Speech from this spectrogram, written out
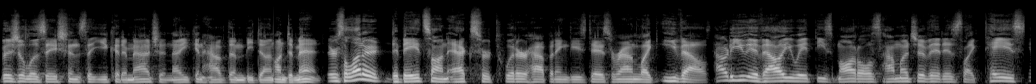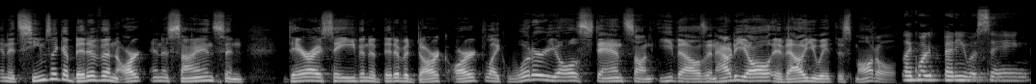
visualizations that you could imagine. Now you can have them be done on demand. There's a lot of debates on X or Twitter happening these days around like evals. How do you evaluate these models? How much of it is like taste? And it seems like a bit of an art and a science and dare I say, even a bit of a dark art? Like, what are y'all's stance on evals and how do y'all evaluate this model? Like what Benny was saying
